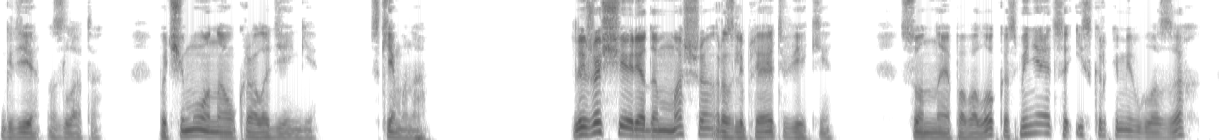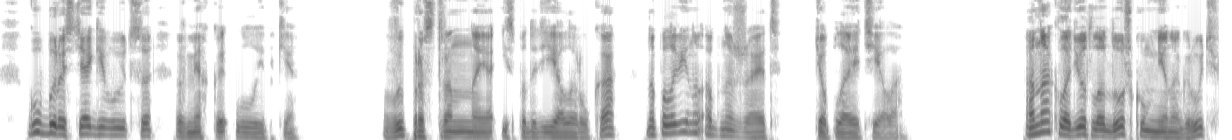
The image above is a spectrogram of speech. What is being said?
Где Злата? Почему она украла деньги? С кем она? Лежащая рядом Маша разлепляет веки. Сонная поволока сменяется искорками в глазах, губы растягиваются в мягкой улыбке. Выпространная из-под одеяла рука наполовину обнажает теплое тело. Она кладет ладошку мне на грудь,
